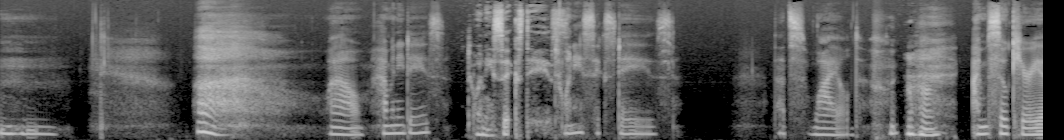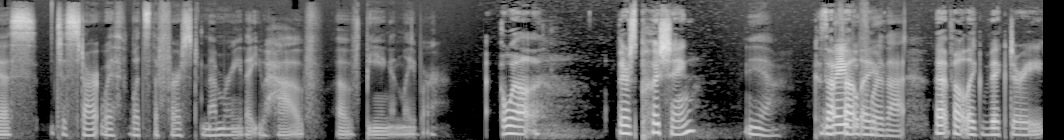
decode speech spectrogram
Mm-hmm. Ah, wow. How many days? 26 days. 26 days. That's wild. Mhm. I'm so curious to start with what's the first memory that you have of being in labor? Well, there's pushing Yeah. because that Way felt before like that. that felt like victory.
